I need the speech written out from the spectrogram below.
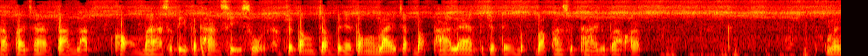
ครับอาจารย์ตามหลักของมหาสติปัฏฐานสี่สูตรครับจะต้องจำเป็นจะต้องไล่จากบัพพาแรกไปจนถึงบัพพาสุดท้ายหรือเปล่าครับ มัน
